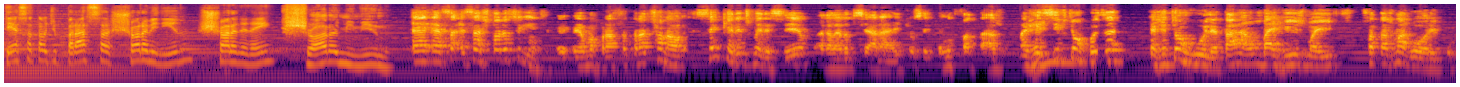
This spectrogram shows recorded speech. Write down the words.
Tem essa tal de praça Chora Menino, Chora Neném. Chora Menino. É, essa, essa história é o seguinte: é, é uma praça tradicional. Sem querer desmerecer a galera do Ceará aí, que eu sei que tem muito fantasma, mas Recife tem uma coisa que a gente orgulha, tá? Um bairrismo aí fantasmagórico.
